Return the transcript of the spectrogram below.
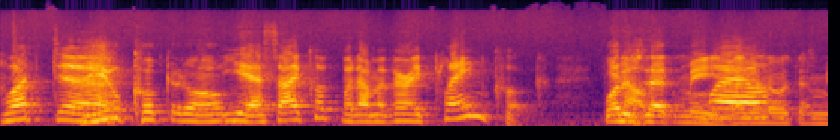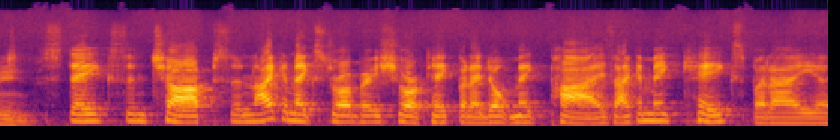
What? Uh, Do you cook at all? Yes, I cook, but I'm a very plain cook. What You does know, that mean? I don't know what that means. Steaks and chops, and I can make strawberry shortcake, but I don't make pies. I can make cakes, but I, uh,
